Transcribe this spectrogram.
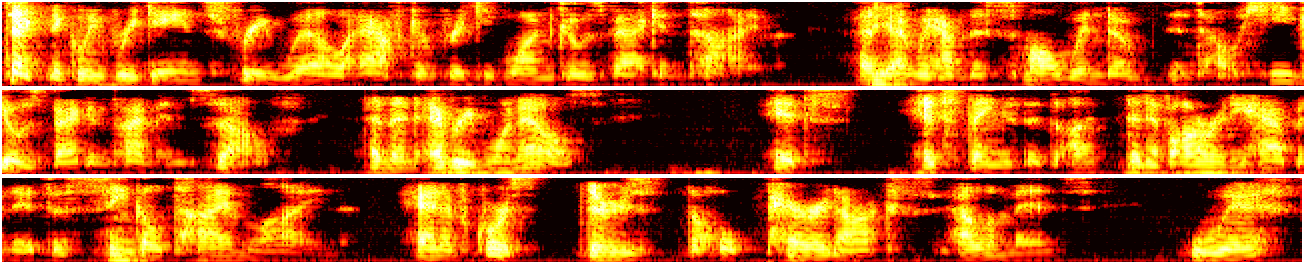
technically regains free will after Ricky 1 goes back in time. And Yeah. then we have this small window until he goes back in time himself. And then everyone else, it's it's things that that have already happened. It's a single timeline. And of course, there's the whole paradox element with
